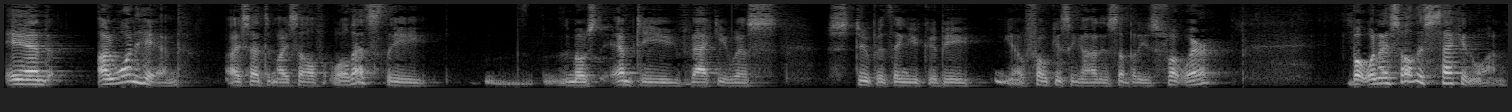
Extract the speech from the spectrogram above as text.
And on one hand, I said to myself, well, that's the the most empty, vacuous, stupid thing you could be, you know, focusing on is somebody's footwear. But when I saw the second one,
